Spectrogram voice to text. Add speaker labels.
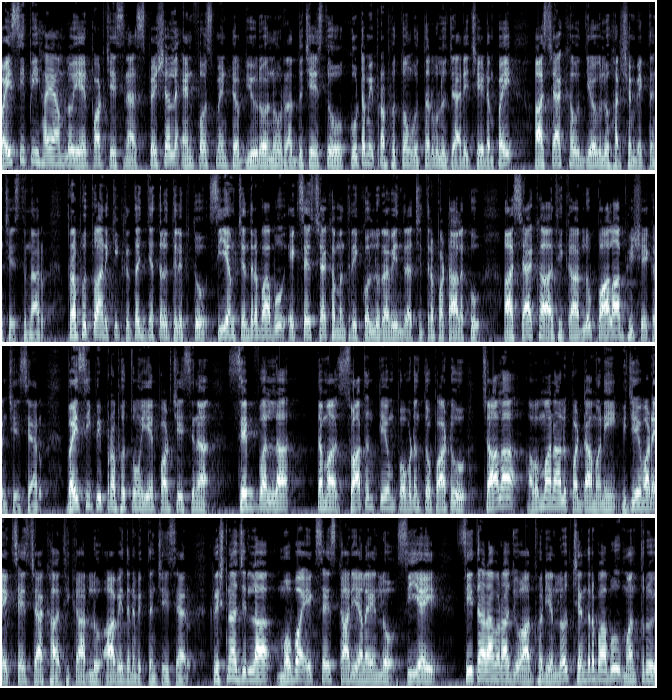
Speaker 1: YCP హయాంలో ఏర్పాటు చేసిన స్పెషల్ ఎన్ఫోర్స్మెంట్ బ్యూరోను రద్దు చేస్తూ కూటమి ప్రభుత్వం ఉత్తర్వులు జారీ చేయడంపై ఆ శాఖ ఉద్యోగులు హర్షం వ్యక్తం చేస్తున్నారు. ప్రభుత్వానికి కృతజ్ఞతలు తెలుపుతూ సీఎం చంద్రబాబు ఎక్సైజ్ శాఖ మంత్రి కొల్లు రవీంద్ర చిత్రపటాలకు ఆ శాఖ అధికారులు పాలాభిషేకం చేశారు. వైసీపీ ప్రభుత్వం ఏర్పాటు చేసిన సెబ్ వల్ల తమ స్వాతంత్ర్యం పోవడంతో పాటు చాలా అవమానాలు పడ్డామని విజయవాడ ఎక్సైజ్ శాఖ అధికారులు ఆవేదన వ్యక్తం చేశారు. కృష్ణా జిల్లా మొబ ఎక్సైజ్ కార్యాలయంలో సీఐ సీతారామరాజు ఆధ్వర్యంలో చంద్రబాబు మంత్రి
